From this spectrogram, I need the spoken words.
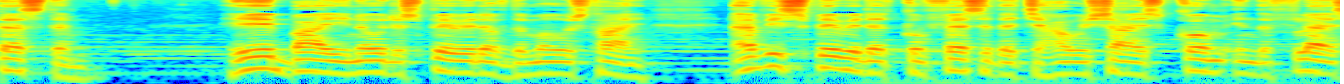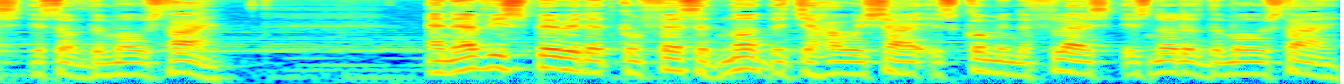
test them hereby you know the spirit of the most high every spirit that confesses that Yahweh is come in the flesh is of the most high and every spirit that confesseth not that Yahweh is come in the flesh is not of the most high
